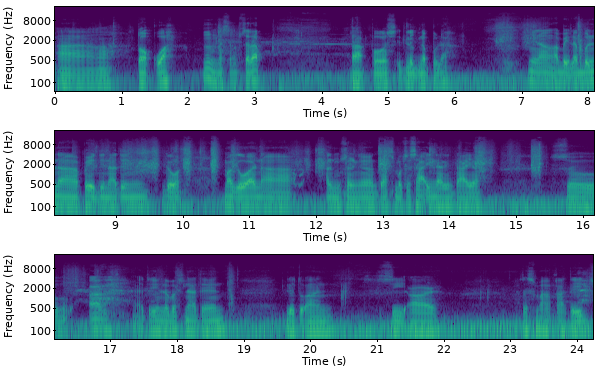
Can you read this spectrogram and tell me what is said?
ah tokwa. Hmm masarap sarap tapos itlog na pula. Yun ang available na pwede nating gawa magawa na almusal ngayon. Tapos magsasaing na rin tayo. So, ah, ito yung labas natin. Lutuan, CR, tapos mga cottage.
